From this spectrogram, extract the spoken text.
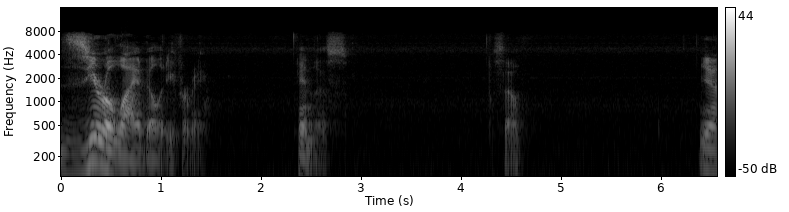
zero liability for me in this. So, yeah.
